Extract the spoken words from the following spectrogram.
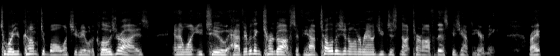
to where you're comfortable. I want you to be able to close your eyes, and I want you to have everything turned off. So if you have television on around you, just not turn off this because you have to hear me, right?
